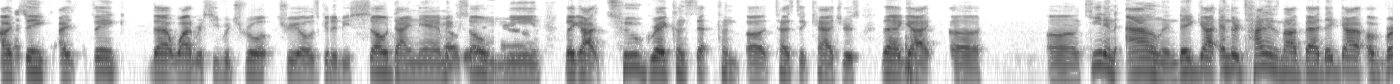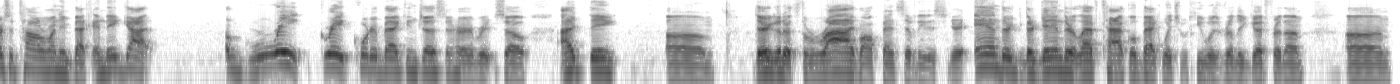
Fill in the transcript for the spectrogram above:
I think. I think that wide receiver trio, trio is going to be so dynamic, So yeah. mean. They got two great concept, con, uh, tested catchers. They got uh, uh, Keenan Allen. They got and their tight end's not bad. They got a versatile running back, and they got a great, great quarterback in Justin Herbert. So I think um, they're going to thrive offensively this year, and they're they're getting their left tackle back, which he was really good for them. Um,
